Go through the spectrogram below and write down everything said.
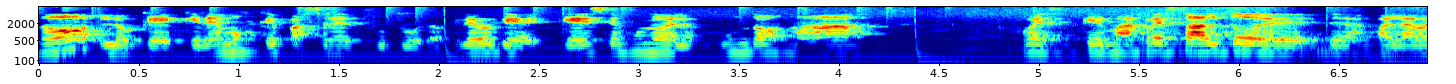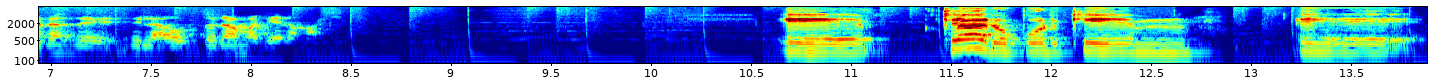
¿no? lo que queremos que pase en el futuro. Creo que, ese es uno de los puntos más pues, que más resalto de, las palabras de, la doctora Mariana Maggi. Eh, claro, porque mm, eh,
